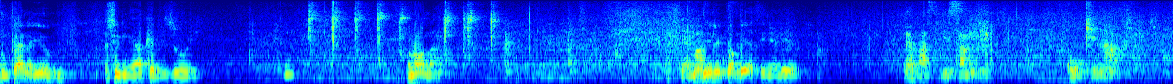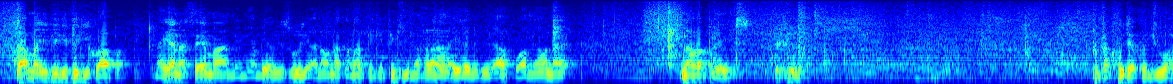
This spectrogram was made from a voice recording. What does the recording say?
Mpeana hiyo simu yake vizuri. Unaona? Nilikwambia senior Dave, there must be something cooking up. Kama hii pikipiki iko hapa na yeye anasema ameniambia vizuri, anaona kama pikipiki inafanana na ile ni vile yako ameona number plate. Tutakuja kujua.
